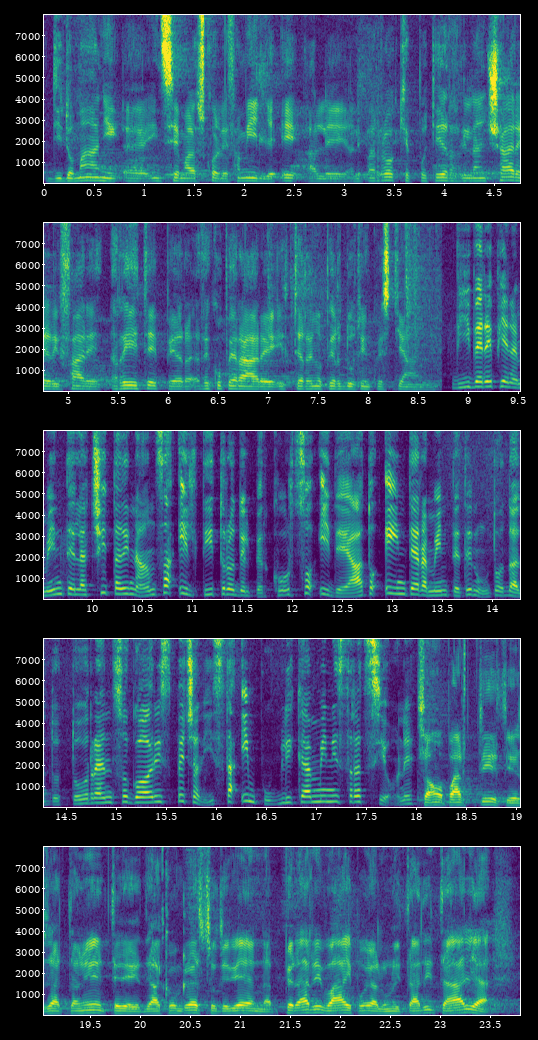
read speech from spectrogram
di domani eh, insieme alla scuola, alle famiglie e alle, alle parrocchie poter rilanciare e rifare rete per recuperare il terreno perduto in questi anni. Vivere pienamente la cittadinanza è il titolo del percorso ideato e interamente tenuto dal dottor Renzo Gori, specialista in pubblica amministrazione. Siamo partiti esattamente dal congresso di Vienna per arrivare poi all'Unità d'Italia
